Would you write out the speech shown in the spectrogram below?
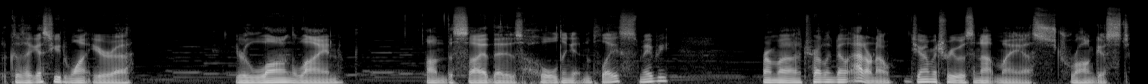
because I guess you'd want your uh, your long line on the side that is holding it in place, maybe? from uh, traveling down. I don't know. Geometry was not my uh, strongest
